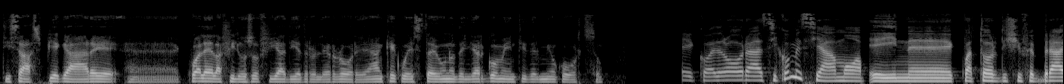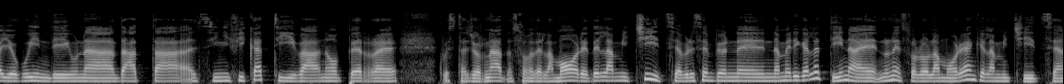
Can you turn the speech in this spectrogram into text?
ti sa spiegare eh, qual è la filosofia dietro l'errore e anche questo è uno degli argomenti del mio corso. Ecco, allora, siccome siamo in 14 eh, febbraio, quindi una data significativa no, per eh, questa giornata insomma, dell'amore, dell'amicizia, per esempio in, in America Latina è, non è solo l'amore, è anche l'amicizia.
